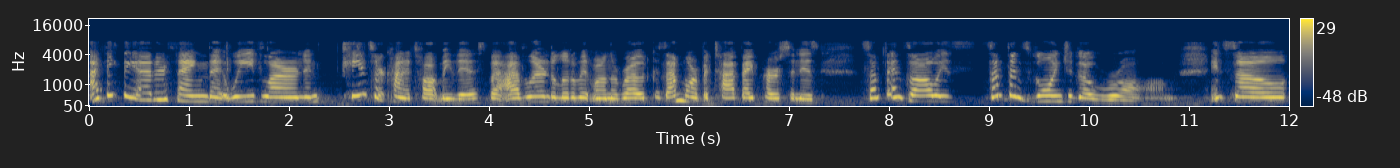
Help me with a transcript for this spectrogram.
I think the other thing that we've learned, and cancer kind of taught me this, but I've learned a little bit more on the road because I'm more of a type A person, is something's always something's going to go wrong. And so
